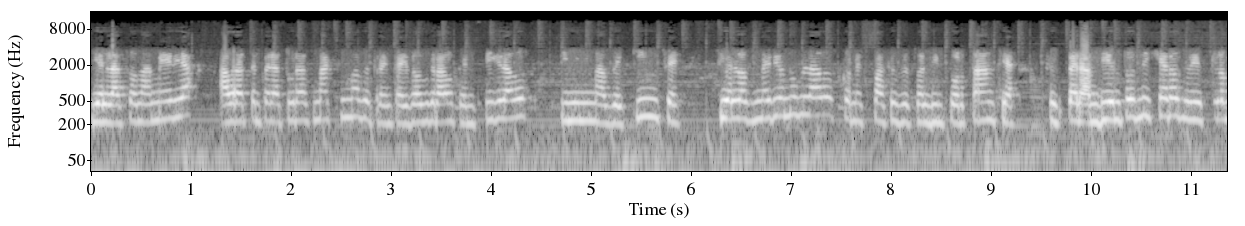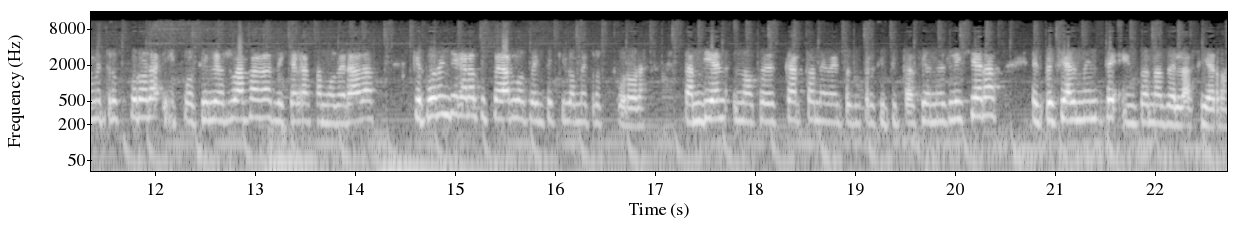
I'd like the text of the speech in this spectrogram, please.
Y en la zona media habrá temperaturas máximas de 32 grados centígrados y mínimas de 15. Cielos medio nublados con espacios de sol de importancia. Se esperan vientos ligeros de 10 kilómetros por hora y posibles ráfagas ligeras a moderadas que pueden llegar a superar los 20 kilómetros por hora. También no se descartan eventos de precipitaciones ligeras, especialmente en zonas de la sierra.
